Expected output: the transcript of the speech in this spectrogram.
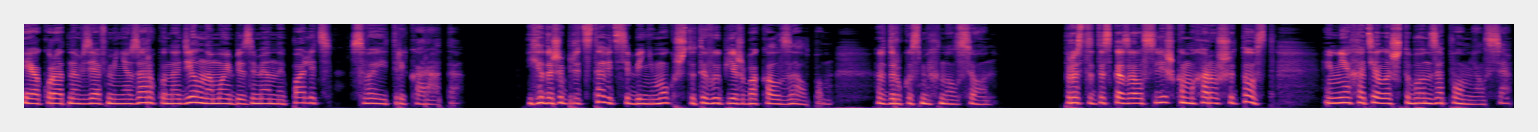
и, аккуратно взяв меня за руку, надел на мой безымянный палец свои три карата. «Я даже представить себе не мог, что ты выпьешь бокал залпом», — вдруг усмехнулся он. «Просто ты сказал слишком хороший тост, и мне хотелось, чтобы он запомнился.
